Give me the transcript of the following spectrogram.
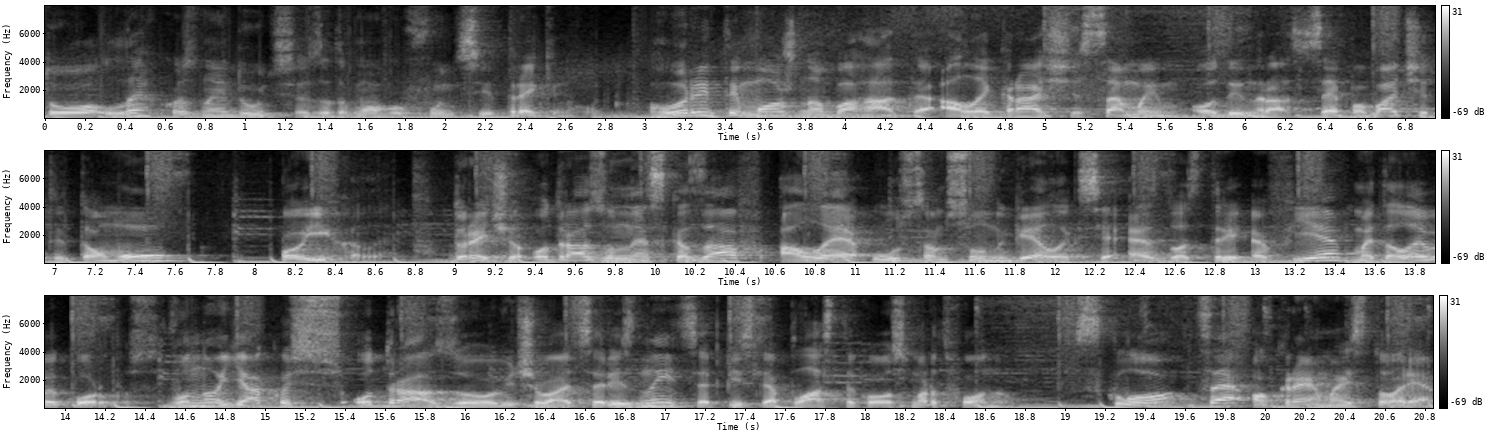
то легко знайдуться за допомогою функції трекінгу. Говорити можна багато, але краще самим один раз все побачити, тому поїхали. До речі, одразу не сказав, але у Samsung Galaxy S23 FE металевий корпус. Воно якось одразу відчувається різниця після пластикового смартфону. Скло це окрема історія.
